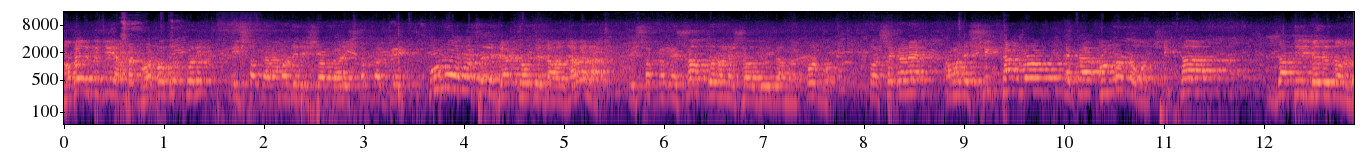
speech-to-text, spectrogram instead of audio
নোবেল বিজয়ী, আমরা গর্ববোধ করি। এই সরকার আমাদের, এই সরকার এই সরকারকে কোনো অবস্থায় ব্যর্থ হতে দেওয়া যাবে না। এই সরকারকে সব ধরনের সহযোগিতা আমরা করব। তো সেখানে আমাদের শিক্ষাঙ্গন একটা অন্যতম। শিক্ষা জাতির মেরুদণ্ড।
